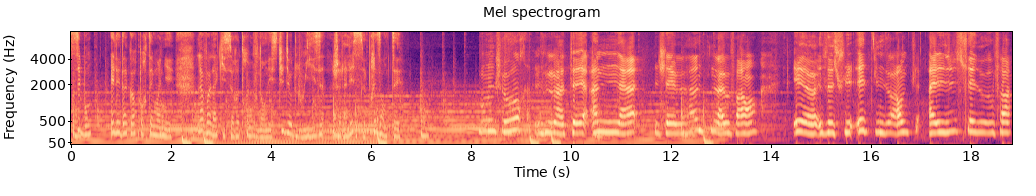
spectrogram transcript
c'est bon. Elle est d'accord pour témoigner. La voilà qui se retrouve dans les studios de Louise. Je la laisse se présenter. Bonjour, je m'appelle Amina, j'ai 29 ans et euh, je suis étudiante à Louvain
